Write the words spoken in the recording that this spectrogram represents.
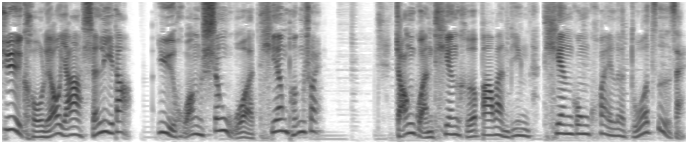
巨口獠牙神力大，玉皇生我天蓬帅，掌管天河八万兵，天宫快乐多自在。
